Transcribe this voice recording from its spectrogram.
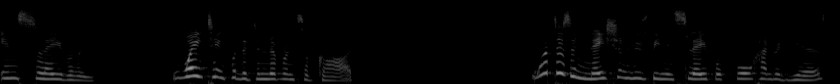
in slavery, waiting for the deliverance of God. What does a nation who's been enslaved for 400 years,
